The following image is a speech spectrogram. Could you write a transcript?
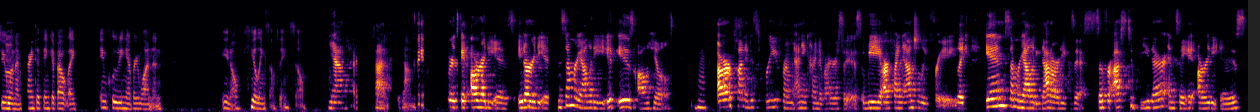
do mm. when i'm trying to think about like including everyone and you know healing something. So yeah words, it already is. It already is. In some reality, it is all healed. Mm-hmm. Our planet is free from any kind of viruses. We are financially free. Like in some reality, that already exists. So for us to be there and say it already is,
